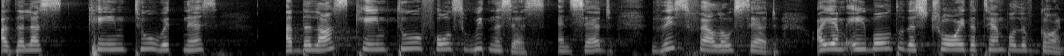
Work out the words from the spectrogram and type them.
At the last came two witness, at the last came two false witnesses, and said, This fellow said, I am able to destroy the temple of God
